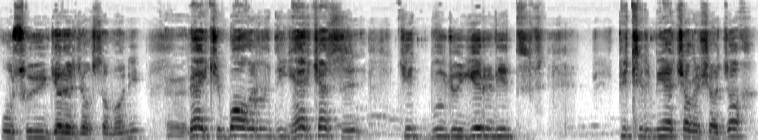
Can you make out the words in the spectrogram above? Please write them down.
O suyun gelecek zamanı. Evet. Belki bağırırdı. Herkes git bugün yerini bitirmeye çalışacak.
